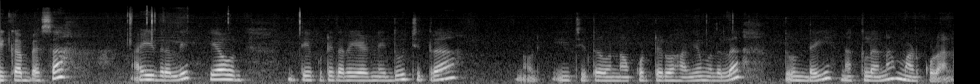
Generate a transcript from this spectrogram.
ರೇಖಾಭ್ಯಾಸ ಐದರಲ್ಲಿ ಯಾವ ರೀತಿಯ ಕೊಟ್ಟಿದ್ದಾರೆ? ಎರಡನೇದು ಚಿತ್ರ. ನೋಡಿ, ಈ ಚಿತ್ರವನ್ನು ನಾವು ಕೊಟ್ಟಿರೋ ಹಾಗೆ ಮೊದಲ ದುಂಡಾಗಿ ನಕಲನ್ನು ಮಾಡ್ಕೊಳ್ಳೋಣ.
